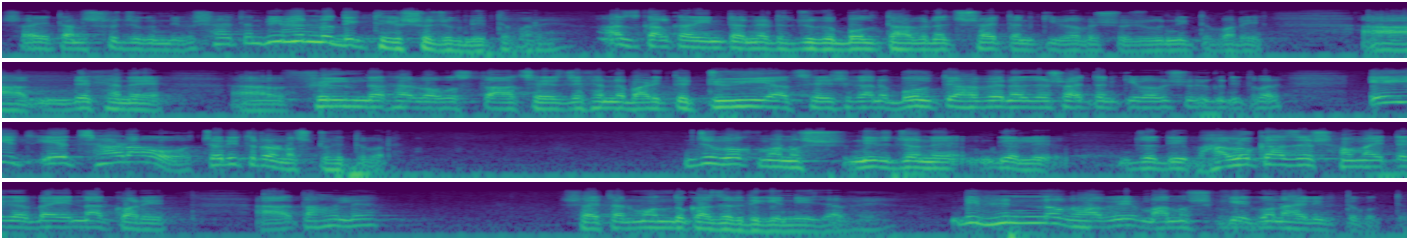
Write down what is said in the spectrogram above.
শয়তান সুযোগ নেবে। শয়তান বিভিন্ন দিক থেকে সুযোগ নিতে পারে। আজকালকার ইন্টারনেটের যুগে বলতে হবে না শয়তান কীভাবে সুযোগ নিতে পারে। যেখানে ফিল্ম দেখার ব্যবস্থা আছে, যেখানে বাড়িতে টিভি আছে, সেখানে বলতে হবে না যে শয়তান কীভাবে সুযোগ নিতে পারে। এই এছাড়াও চরিত্র নষ্ট হতে পারে। যুবক, মানুষ, নির্জনে গেলে যদি ভালো কাজে সময়টাকে ব্যয় না করে তাহলে শয়তান মন্দ কাজের দিকে নিয়ে যাবে। বিভিন্নভাবে মানুষকে গোনায় লিপ্ত করতে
